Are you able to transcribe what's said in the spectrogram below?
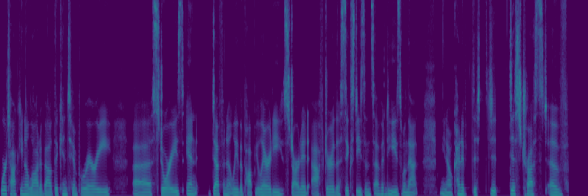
we're talking a lot about the contemporary uh, stories and definitely the popularity started after the 60s and 70s when that you know kind of this distrust of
